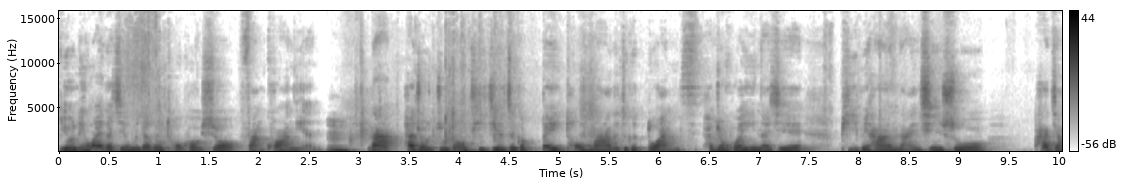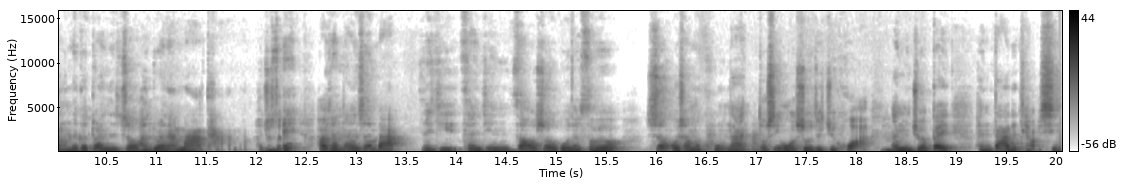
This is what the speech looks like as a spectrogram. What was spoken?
有另外一个节目叫做《脱口秀反跨年》。嗯，那他就主动提及了这个被痛骂的这个段子，他就回应那些批评他的男性说。他讲那个段子之后，很多人来骂他嘛，他就说：“哎，好像男生把自己曾经遭受过的所有生活上的苦难，都是因为我说的这句话，那你觉得被很大的挑衅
